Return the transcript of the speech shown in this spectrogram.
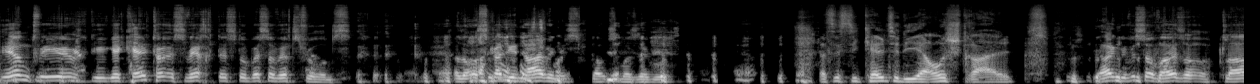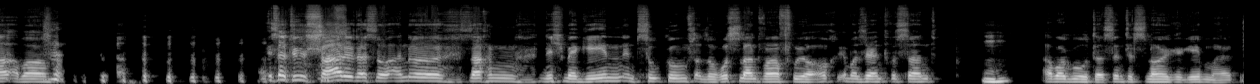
irgendwie, je kälter es wird, desto besser wird es für uns. Also aus Skandinavien ist bei uns immer sehr gut. Das ist die Kälte, die ihr ausstrahlt. Ja, in gewisser Weise, klar, aber ist natürlich schade, dass so andere Sachen nicht mehr gehen in Zukunft. Also Russland war früher auch immer sehr interessant. Mhm. Aber gut, das sind jetzt neue Gegebenheiten.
